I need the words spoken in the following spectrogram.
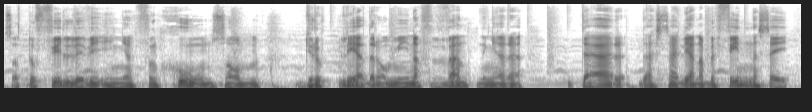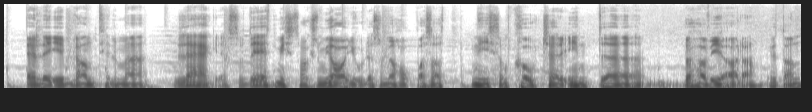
så att då fyller vi ingen funktion som gruppledare om mina förväntningar är där, där säljarna befinner sig eller ibland till och med lägre. Så det är ett misstag som jag gjorde som jag hoppas att ni som coacher inte behöver göra. Utan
